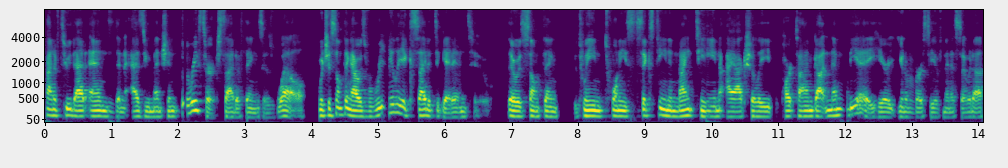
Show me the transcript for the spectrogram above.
kind of to that end, and as you mentioned, the research side of things as well, which is something I was really excited to get into. There was something between 2016 and 19 i actually part-time got an mba here at university of minnesota.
